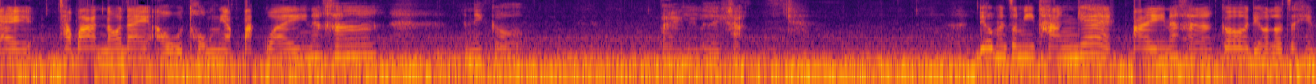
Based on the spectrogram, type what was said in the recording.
ได้ชาวบ้านเนาะได้เอาธงเนี่ยปักไว้นะคะ อันนี้ก็ไปเรื่อยๆค่ะ เดี๋ยวมันจะมีทางแยกไปนะคะ ก็เดี๋ยวเราจะเห็น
